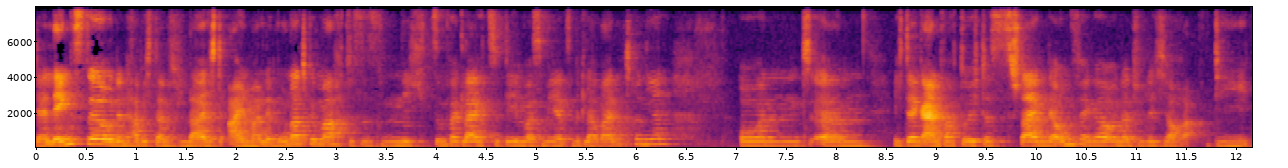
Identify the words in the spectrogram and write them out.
der längste und den habe ich dann vielleicht einmal im Monat gemacht. Das ist nichts im Vergleich zu dem, was wir jetzt mittlerweile trainieren. Und ähm, ich denke einfach durch das Steigen der Umfänge und natürlich auch die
